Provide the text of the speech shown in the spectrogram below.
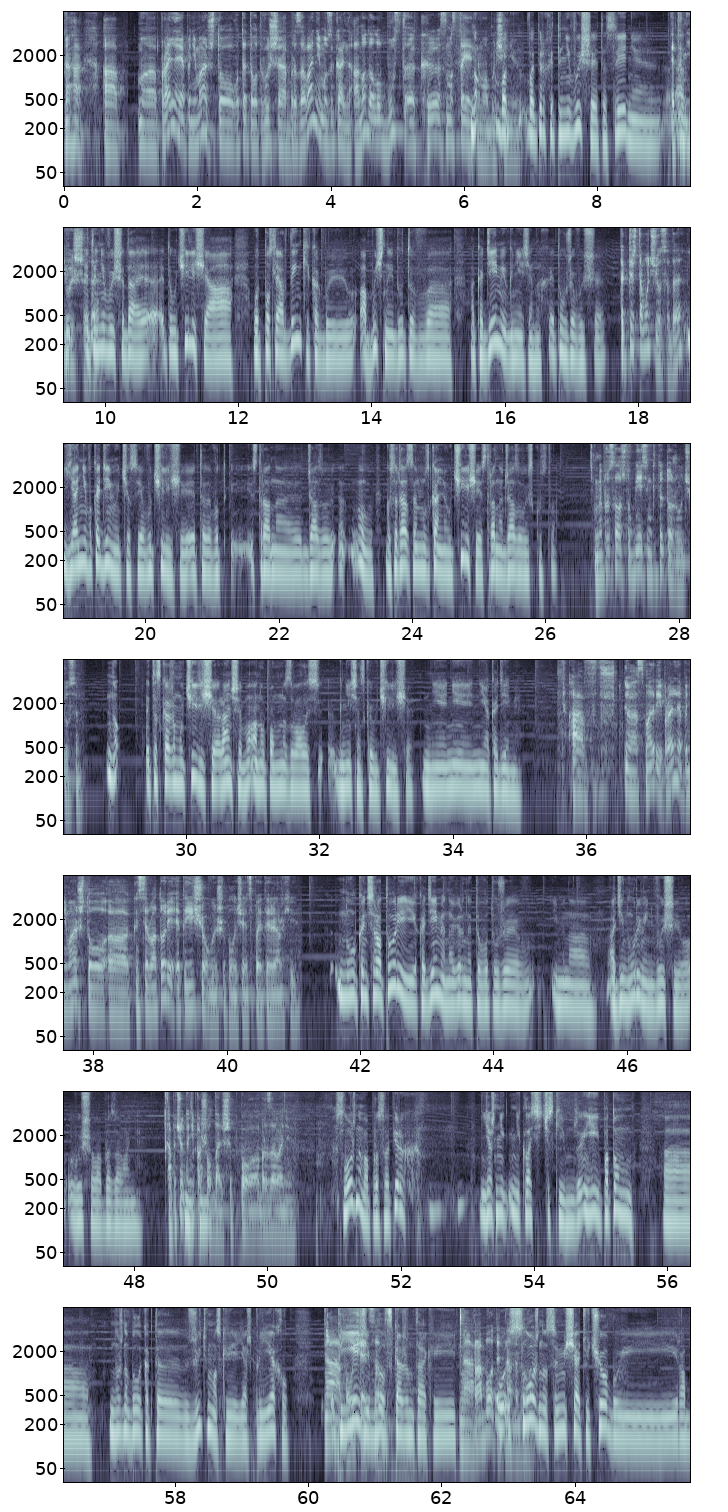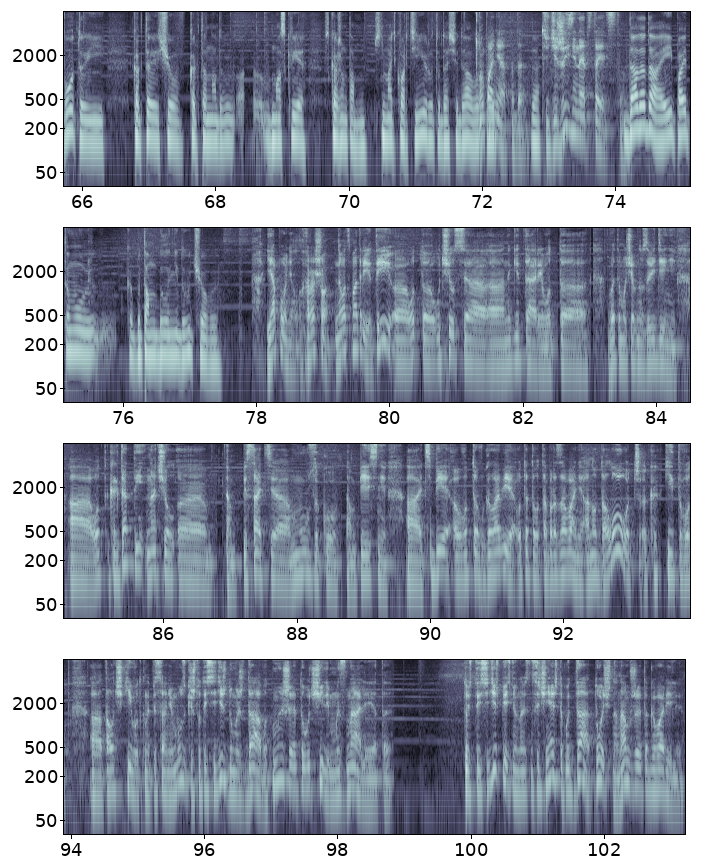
Ага. А, м, правильно ли я понимаю, что вот это вот высшее образование музыкальное, оно дало буст э, к самостоятельному Ну, обучению? во- Во-первых, это не высшее, это среднее. Это не высшее, Это да? не высшее, да, э, это училище, а вот после Ордынки как бы обычно идут в э, академию Гнесиных, это уже высшее. Так ты же там учился, да? Я не в академии учился, я в училище. Это вот эстрадно-джазовое, ну, государственное музыкальное училище эстрадно-джазового искусства. Мне просто сказал, что в Гнесинке ты тоже учился. Но это, скажем, училище. Раньше оно, по-моему, называлось Гнесинское училище, не, не, не академия. А э, смотри, правильно я понимаю, что э, консерватория это еще выше, получается, по этой иерархии? Ну, консерватория и академия, наверное, это вот уже именно один уровень выше, высшего образования. А почему ты не Ну, пошел дальше по образованию? Сложный вопрос. Во-первых, я же не, не классический. И потом а, нужно было как-то жить в Москве. Я же приехал. А, Приезжий получается, был, скажем так. И а, работать О, надо было. сложно совмещать учебу и работу, и как-то еще как-то надо в Москве, скажем, там, снимать квартиру туда-сюда. вот Ну, по- понятно, да. Да. Жизненные обстоятельства. Да-да-да, и поэтому как бы там было не до учебы. Я понял, хорошо. Ну вот смотри, ты э, вот э, учился э, на гитаре вот э, в этом учебном заведении. А вот когда ты начал э, там писать э, музыку, там песни, а, тебе вот в голове вот это вот образование, оно дало вот какие-то вот толчки вот к написанию музыки, что ты сидишь, думаешь, да, вот мы же это учили, мы знали это. То есть ты сидишь песню, сочиняешь, такой, да, точно, нам же это говорили.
